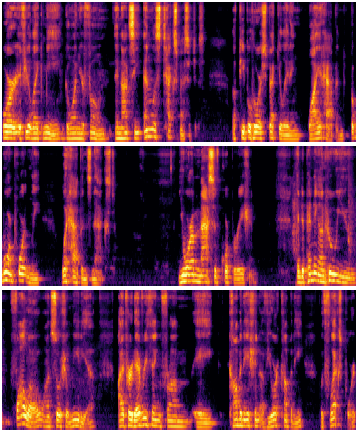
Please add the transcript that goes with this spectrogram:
or if you're like me, go on your phone and not see endless text messages of people who are speculating why it happened, but more importantly, what happens next. You are a massive corporation. And depending on who you follow on social media, I've heard everything from a combination of your company with Flexport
